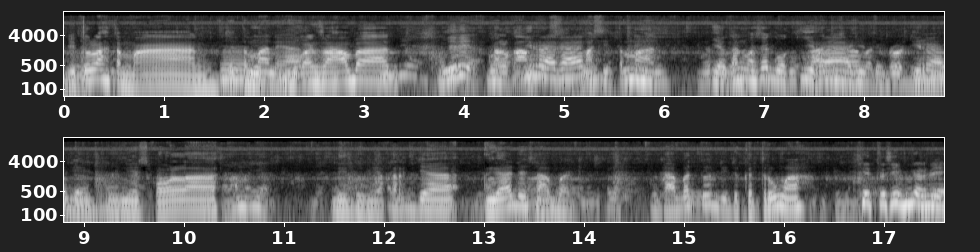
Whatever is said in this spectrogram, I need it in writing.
Itulah teman. Itu teman ya. Bukan sahabat. Jadi kalau kira kampus kan. masih teman. Ya kan maksudnya gue kira gitu bro, gue kira di, udah. di dunia sekolah di dunia kerja. Nggak ada sahabat Martabat tuh di deket rumah. itu sih bener nih.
